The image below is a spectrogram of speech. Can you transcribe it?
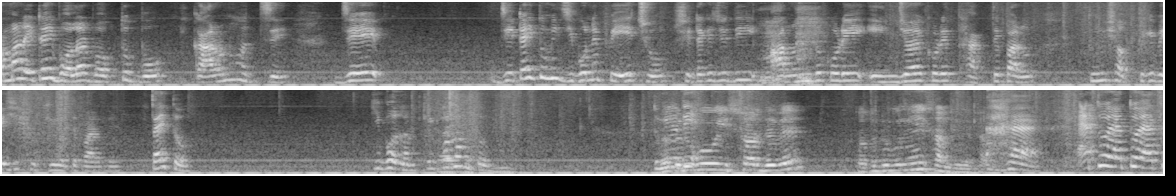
আমার এটাই বলার বক্তব্য, কারণ হচ্ছে যে যেটাই তুমি জীবনে পেয়েছ, সেটাকে যদি আনন্দ করে এনজয় করে থাকতে পারো, তুমি সব থেকে বেশি সুখী হতে পারবে। তাই তো? কি বললাম? ঠিক বললাম তো? তুমি যদি ঈশ্বর দেবে ততটুকু নিয়েই শান্তিতে থাকবে হ্যাঁ এত এত এত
